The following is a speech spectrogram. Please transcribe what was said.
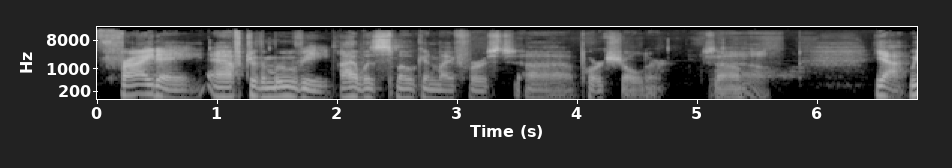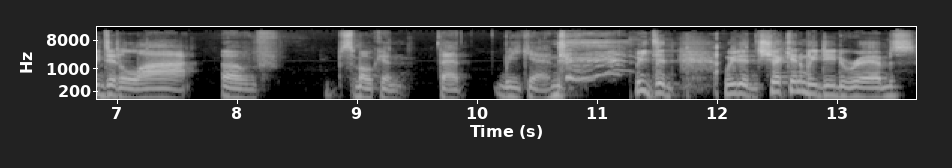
Friday after the movie, I was smoking my first uh, pork shoulder. So Wow. yeah, we did a lot of smoking that weekend. we did we did chicken, we did ribs,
